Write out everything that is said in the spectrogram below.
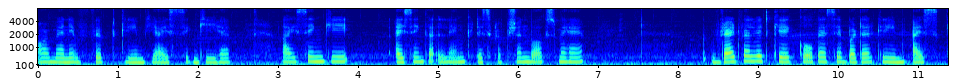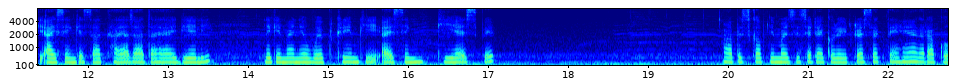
और मैंने विप्ड क्रीम की आइसिंग की है। आइसिंग की आइसिंग का लिंक डिस्क्रिप्शन बॉक्स में है। रेड वेलवेट केक को वैसे बटर क्रीम आइस आइसिंग के साथ खाया जाता है आइडियली लेकिन मैंने विप्ड क्रीम की आइसिंग की है इस पर आप इसको अपनी मर्ज़ी से डेकोरेट कर सकते हैं। अगर आपको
